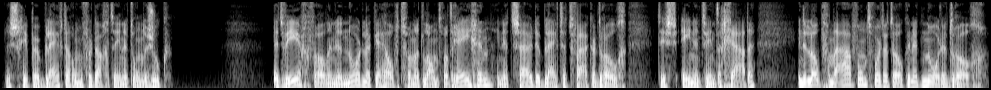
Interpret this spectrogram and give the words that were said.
De schipper blijft daarom verdachte in het onderzoek. Het weer, vooral in de noordelijke helft van het land wat regen. In het zuiden blijft het vaker droog. Het is 21 graden. In de loop van de avond wordt het ook in het noorden droog.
